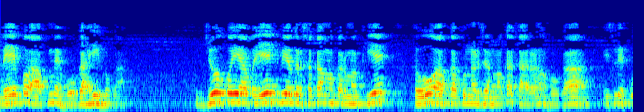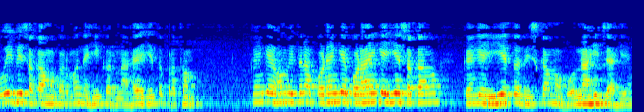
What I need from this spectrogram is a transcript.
लेप आप में होगा ही होगा। जो कोई आप एक भी अगर सकाम कर्म किए तो वो आपका पुनर्जन्म का कारण होगा। इसलिए कोई भी सकाम कर्म नहीं करना है, ये तो प्रथम। कहेंगे, हम इतना पढ़ेंगे, पढ़ाएँगे ये सकाम। कहेंगे, ये तो निष्काम होना ही चाहिए।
